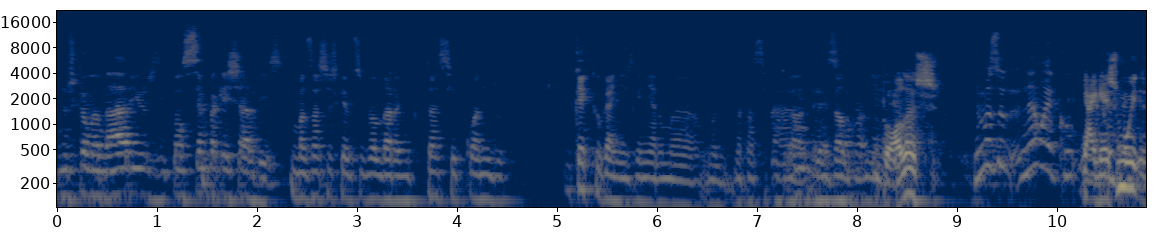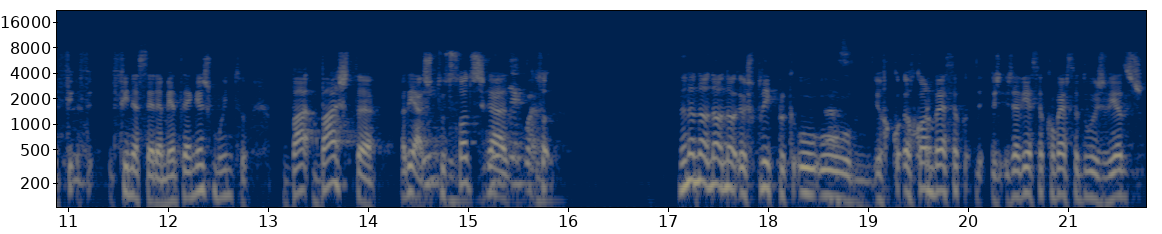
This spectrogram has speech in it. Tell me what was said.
nos calendários e estão sempre a queixar disso. Mas achas que é possível dar a importância quando. O que é que tu ganhas de ganhar uma, uma, uma taça de Ah, Portugal não a interessa, nível de dinheiro? Bolas? Mas o- não é que. o- Ganhas o- muito. fi- fi- Financeiramente ganhas muito. Ba- basta. Aliás, tu só de chegar. Muito é só- Não, não, não, não, não, eu explico porque o, o- Ah, eu, eu recordo essa, já vi essa conversa duas vezes.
